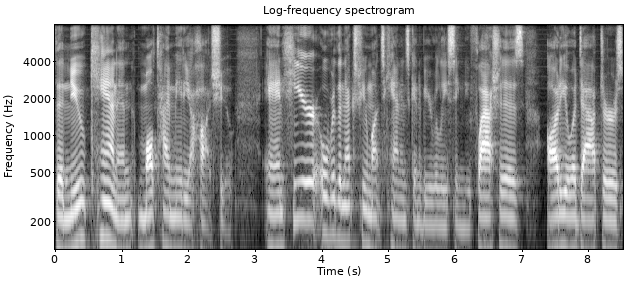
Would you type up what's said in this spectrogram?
the new Canon multimedia hot shoe. And here over the next few months, Canon's going to be releasing new flashes, audio adapters,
